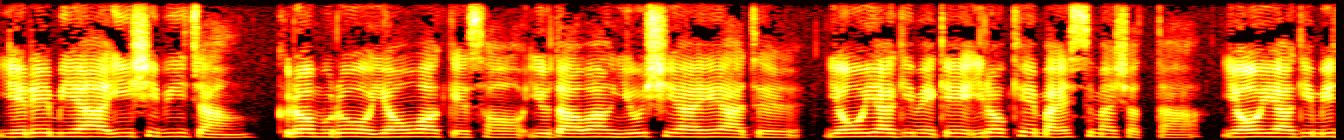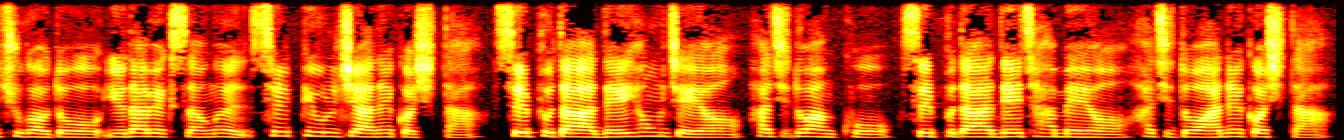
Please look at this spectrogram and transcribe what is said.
예레미야 22장 그러므로 여호와께서 유다 왕 요시야의 아들 여호야김에게 이렇게 말씀하셨다. 여호야김이 죽어도 유다 백성은 슬피 울지 않을 것이다. 슬프다 내 형제여 하지도 않고 슬프다 내 자매여 하지도 않을 것이다.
